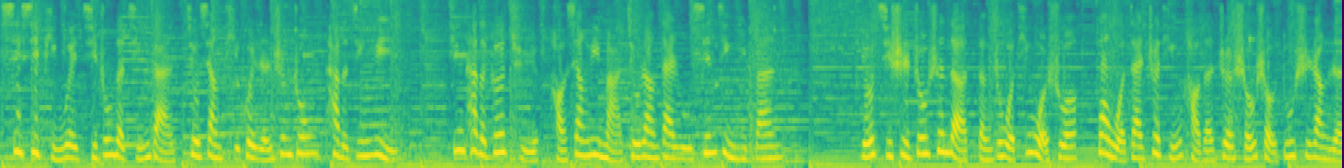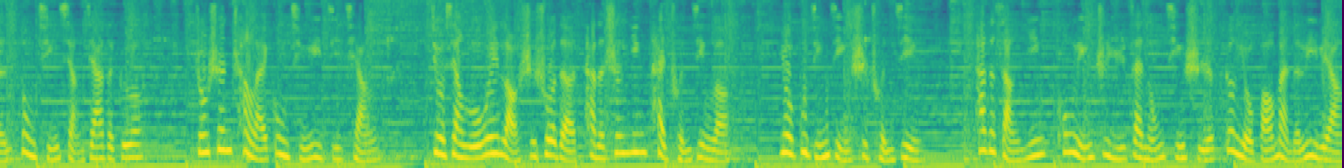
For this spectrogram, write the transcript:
细细品味其中的情感，就像体会人生中他的经历。听他的歌曲，好像立马就让带入仙境一般。尤其是周深的《等着我听我说》，忘我在这挺好的，这首首都是让人动情想家的歌。周深唱来共情力极强，就像罗威老师说的，他的声音太纯净了，又不仅仅是纯净，他的嗓音空灵之余，在浓情时更有饱满的力量。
